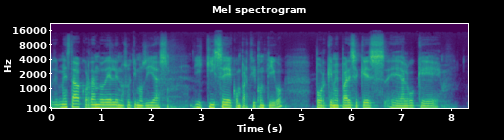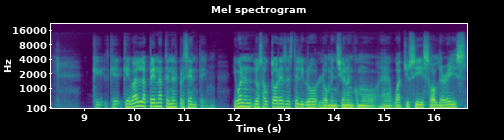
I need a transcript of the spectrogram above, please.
me he estado acordando de él en los últimos días y quise compartir contigo porque me parece que es eh, algo que, que, vale la pena tener presente. Y bueno, los autores de este libro lo mencionan como eh, What you see is all there is,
